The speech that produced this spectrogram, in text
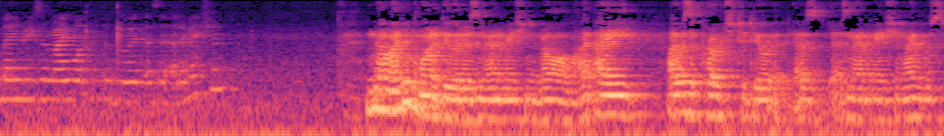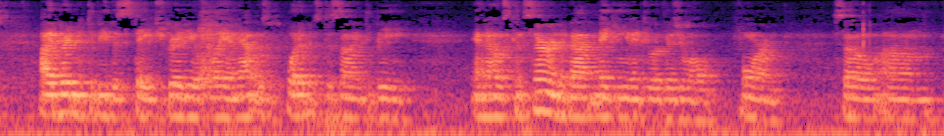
main reason why you wanted to do it as an animation? No, I didn't want to do it as an animation at all. I, I, I was approached to do it as, as an animation. I was I had written it to be the staged radio play, and that was what it was designed to be. And I was concerned about making it into a visual form. So, um,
